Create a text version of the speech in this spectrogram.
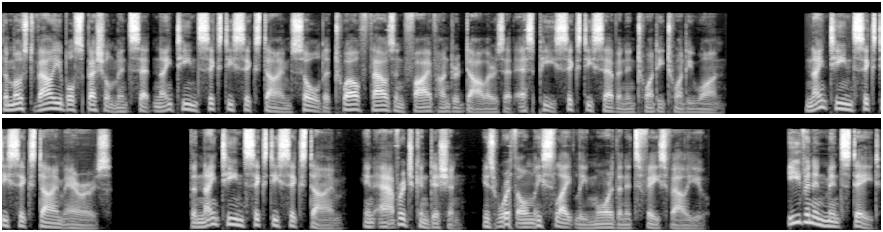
the most valuable special mint set 1966 dime sold at $12,500 at SP67 in 2021. 1966 dime errors. The 1966 dime, in average condition, is worth only slightly more than its face value. Even in mint state,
